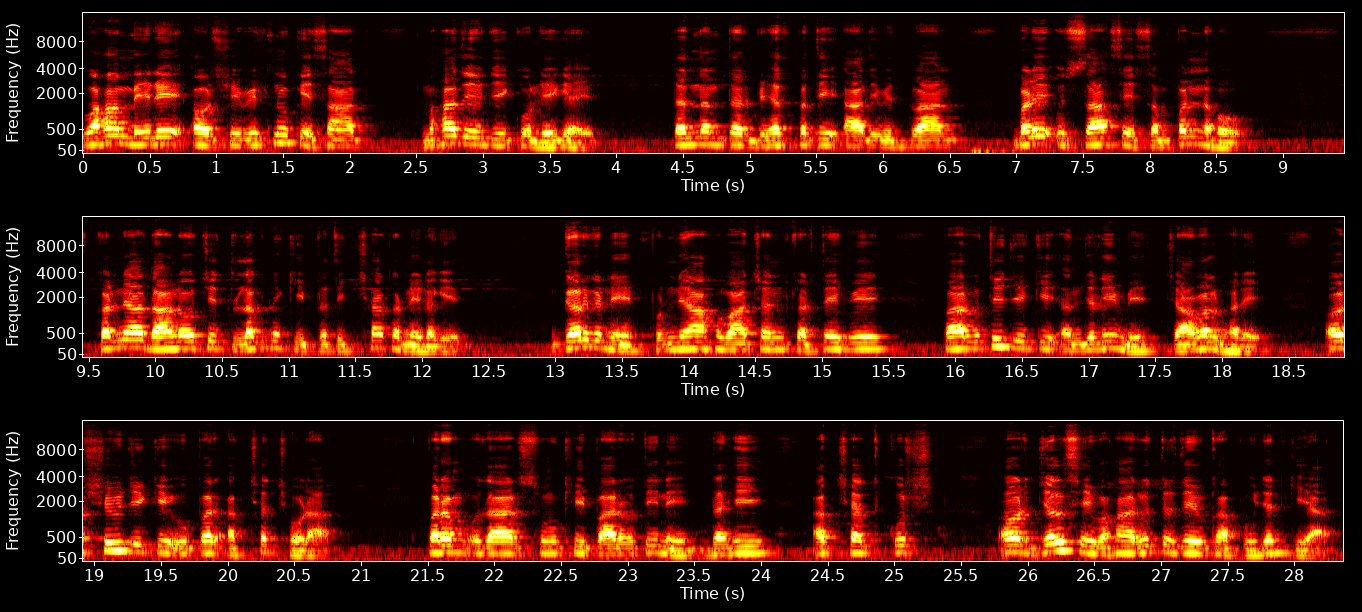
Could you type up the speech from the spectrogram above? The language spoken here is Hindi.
वहाँ मेरे और श्री विष्णु के साथ महादेव जी को ले गए। तदनंतर बृहस्पति आदि विद्वान बड़े उत्साह से संपन्न हो कन्यादानोचित लग्न की प्रतीक्षा करने लगे। गर्ग ने पुण्याहवाचन करते हुए पार्वती जी की अंजलि में चावल भरे और शिव जी के ऊपर अक्षत छोड़ा। परम उदार सुमुखी पार्वती ने दही, अक्षत, कुश और जल से वहाँ रुद्रदेव का पूजन किया।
